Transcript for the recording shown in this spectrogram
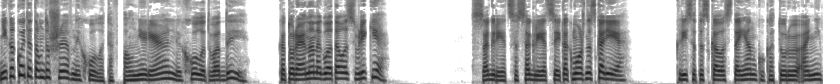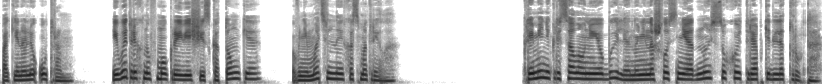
Не какой-то там душевный холод, а вполне реальный холод воды, которой она наглоталась в реке. Согреться, согреться и как можно скорее. Крис отыскала стоянку, которую они покинули утром, и, вытряхнув мокрые вещи из котомки, внимательно их осмотрела. Кремень и кресала у нее были, но не нашлось ни одной сухой тряпки для трута.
